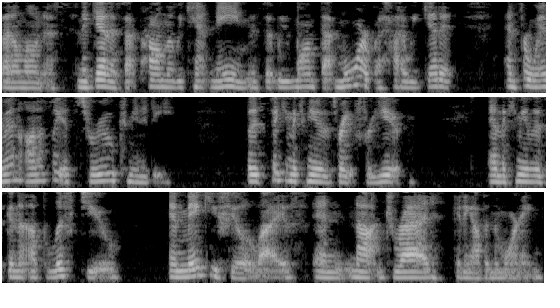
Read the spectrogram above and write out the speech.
that aloneness. And again it's that problem that we can't name is that we want that more but how do we get it? And for women honestly it's through community. But it's picking the community that's right for you and the community that's going to uplift you and make you feel alive and not dread getting up in the morning,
